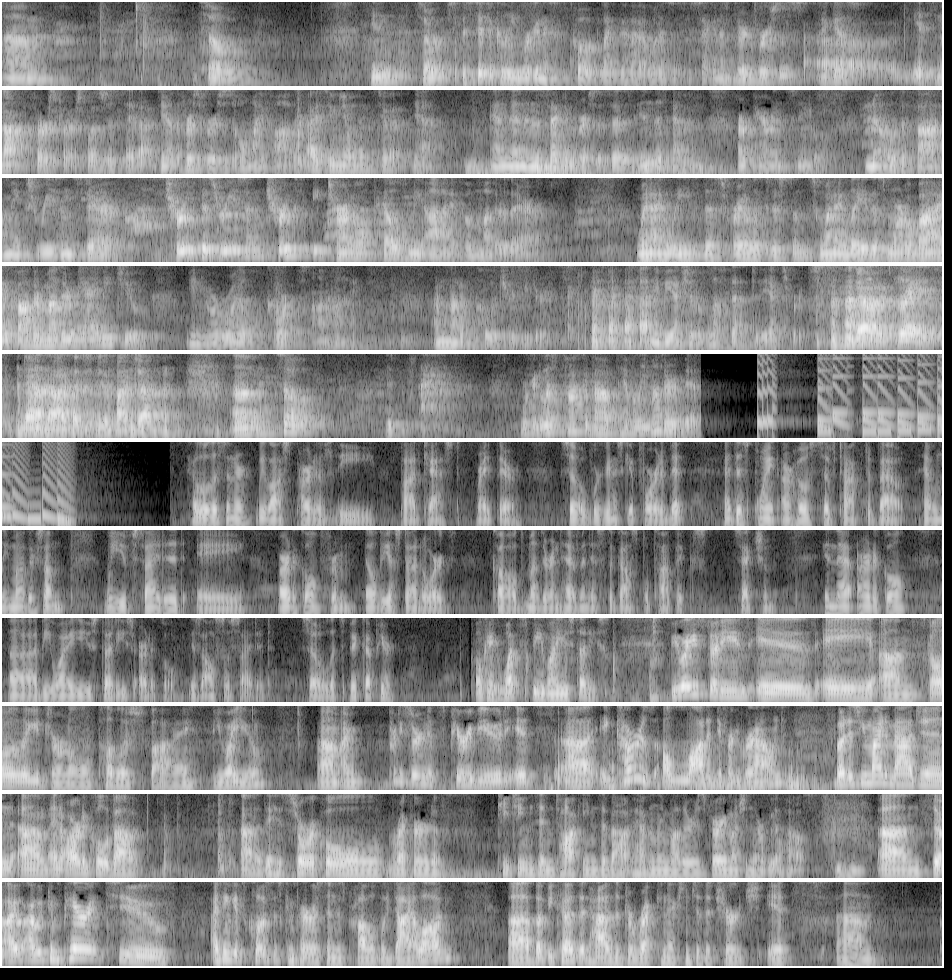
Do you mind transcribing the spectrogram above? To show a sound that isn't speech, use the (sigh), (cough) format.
Um, so, in so specifically, we're going to quote like the what is this? The second and third verses, I guess. Uh, it's not the first verse. Let's just say that. yeah, the first verse is "Oh my Father." I assume you'll link to it. Yeah. And then in the second verse it says, In this heaven are parents single. No, the thought makes reason stare. Truth is reason, truth eternal tells me I've a mother there. When I leave this frail existence, when I lay this mortal by, Father, Mother, may I meet you in your royal courts on high. I'm not a poetry reader. (laughs) Maybe I should have left that to the experts. (laughs) no, it's great. No, no, I thought you did a fine job. (laughs) um, so, the, we're gonna let's talk about Heavenly Mother a bit. Hello, listener. We lost part of the podcast right there, so we're going to skip forward a bit. At this point, our hosts have talked about Heavenly Mother some. We've cited a article from LDS.org called "Mother in Heaven." It's the Gospel Topics section. In that article, uh, BYU Studies article is also cited. So let's pick up here. Okay, what's BYU Studies? BYU Studies is a um, scholarly journal published by BYU. Um, I'm pretty certain it's peer reviewed. It's uh, it covers a lot of different ground, but as you might imagine, um, an article about uh, the historical record of teachings and talkings about Heavenly Mother is very much in their wheelhouse. Um, so I, I would compare it to, I think its closest comparison is probably dialogue, uh, but because it has a direct connection to the church, it's um,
